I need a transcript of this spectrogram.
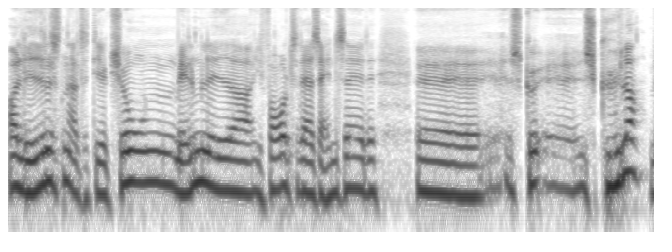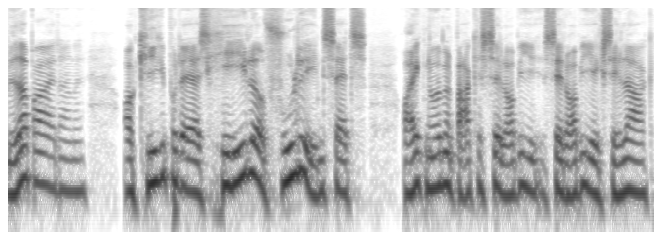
og ledelsen, altså direktionen, mellemledere i forhold til deres ansatte, øh, sky, øh, skylder medarbejderne at kigge på deres hele og fulde indsats, og ikke noget, man bare kan sætte op i, sætte op i Excel-ark.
